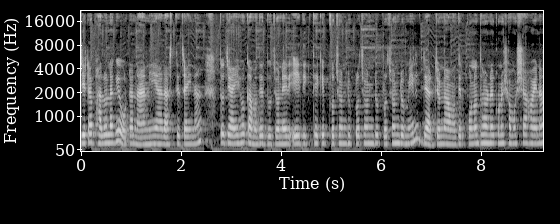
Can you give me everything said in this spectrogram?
যেটা ভালো লাগে ওটা না নিয়ে আর আসতে চাই না। তো যাই হোক, আমাদের দুজনের এই দিক থেকে প্রচণ্ড প্রচণ্ড প্রচণ্ড মিল, যার জন্য আমাদের কোনো ধরনের কোনো সমস্যা হয় না।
